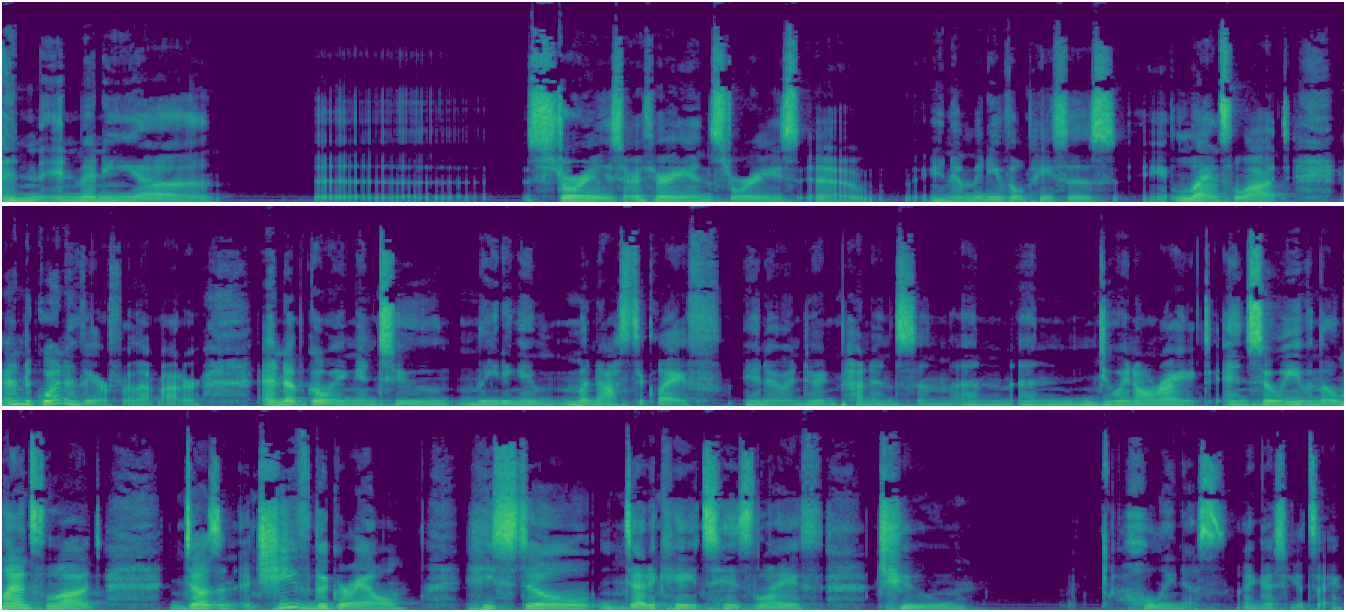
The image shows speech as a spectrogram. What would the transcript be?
in in many uh, uh stories arthurian stories uh, you know medieval pieces lancelot and guinevere for that matter end up going into leading a monastic life you know and doing penance and and and doing all right and so even though lancelot doesn't achieve the grail he still dedicates his life to holiness, I guess you could say.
